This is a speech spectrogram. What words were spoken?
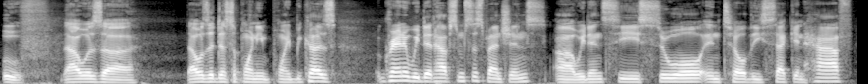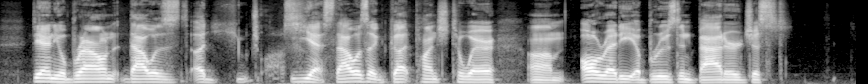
oof, that was a that was a disappointing point because granted we did have some suspensions. Uh, we didn't see Sewell until the second half. Daniel Brown that was a Huge loss. Yes, that was a gut punch to where um, already a bruised and battered, just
